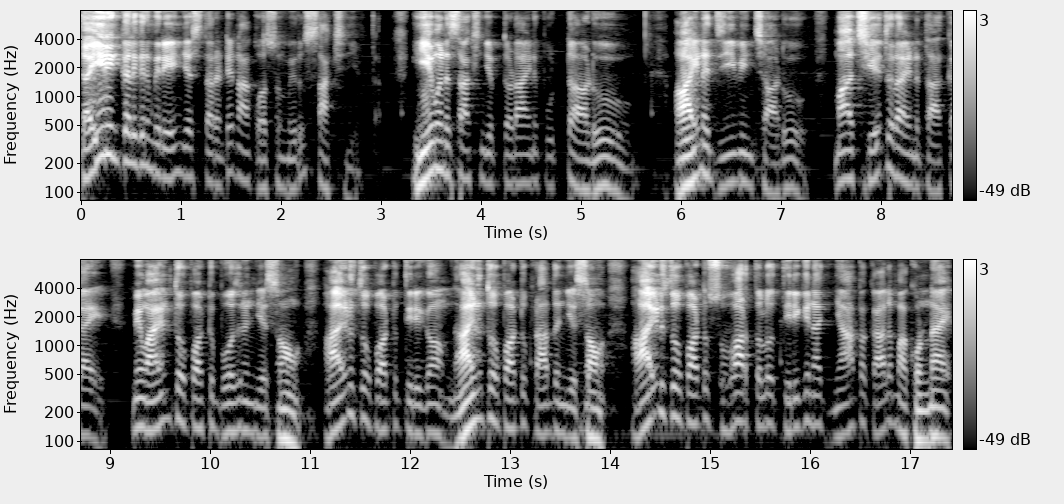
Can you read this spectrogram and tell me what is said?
ధైర్యం కలిగిన మీరు ఏం చేస్తారంటే నా కోసం మీరు సాక్ష్యం చెప్తారు. ఏమని సాక్ష్యం చెప్తాడు? ఆయన పుట్టాడు. ఆయన జీవించాడు. మా చేతులు ఆయన తాకాయి. మేము ఆయనతో పాటు భోజనం చేసాం ఆయనతో పాటు తిరిగాం. ఆయనతో పాటు ప్రార్థన చేసాం ఆయనతో పాటు సువార్తలో తిరిగిన జ్ఞాపకాలు మాకున్నాయి.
